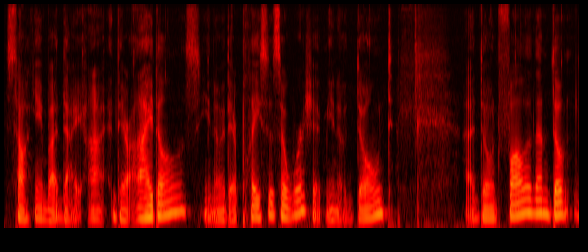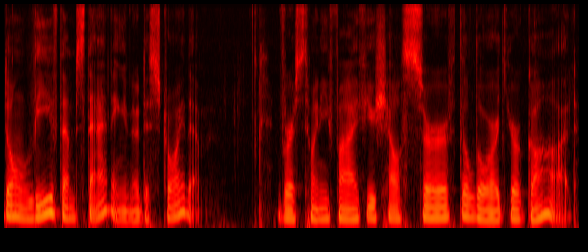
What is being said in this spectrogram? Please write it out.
it's talking about their idols, you know, their places of worship. You know, don't uh, don't follow them. Don't don't leave them standing. You know, destroy them. Verse 25, you shall serve the Lord your God,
